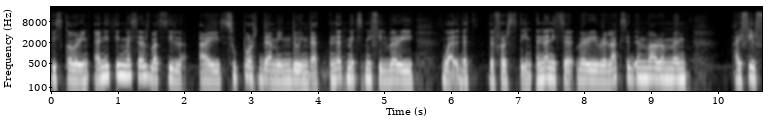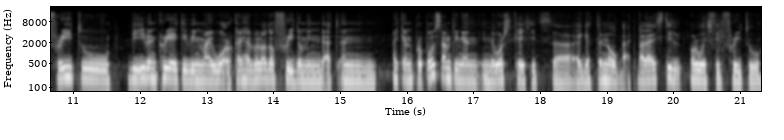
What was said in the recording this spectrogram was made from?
discovering anything myself, but still I support them in doing that. And that makes me feel very well. That's the first thing. And then it's a very relaxed environment. I feel free to be even creative in my work. I have a lot of freedom in that. And I can propose something, and in the worst case, it's uh, I get a no back. But I still always feel free to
